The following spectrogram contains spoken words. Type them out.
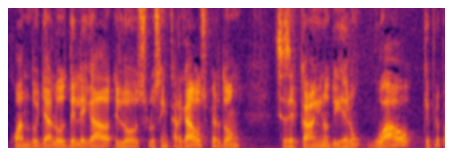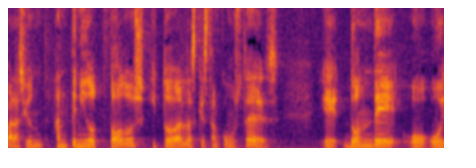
cuando ya los delegados, los, encargados, perdón, se acercaban y nos dijeron, wow, qué preparación han tenido todos y todas las que están con ustedes. Eh, ¿Dónde o, o,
